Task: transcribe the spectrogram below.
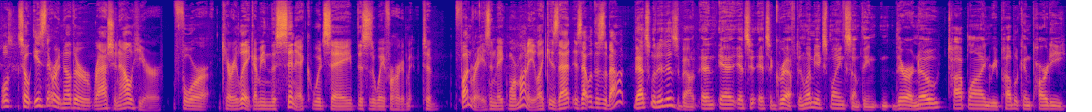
Well, so is there another rationale here for Kari Lake? I mean, the cynic would say this is a way for her to to fundraise and make more money. Like, is that is that what this is about? That's what it is about, and, and it's it's a grift. And let me explain something. There are no top line Republican Party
